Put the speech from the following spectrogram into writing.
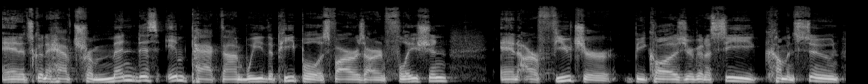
and it's going to have tremendous impact on we the people as far as our inflation and our future because you're going to see coming soon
